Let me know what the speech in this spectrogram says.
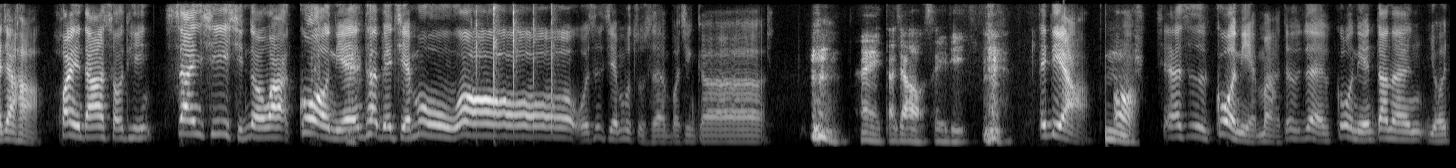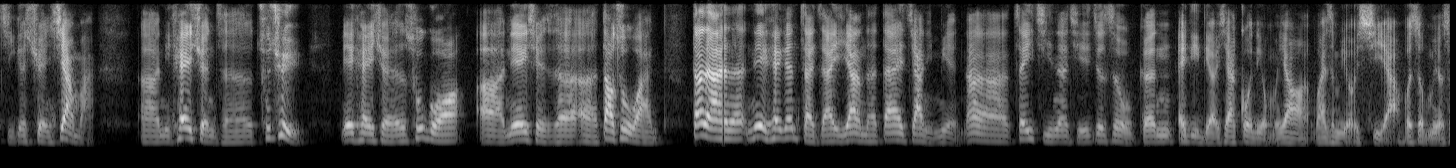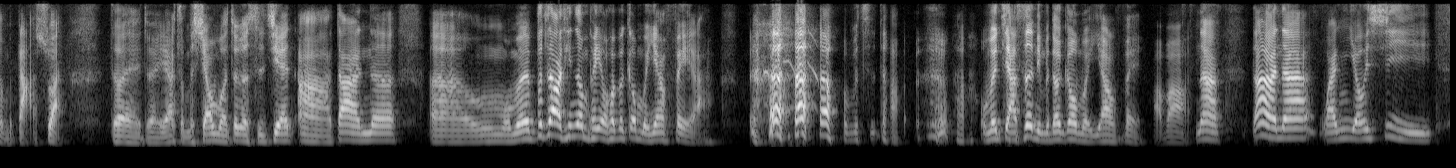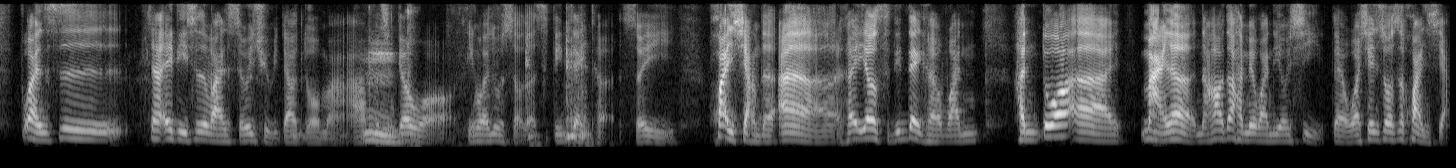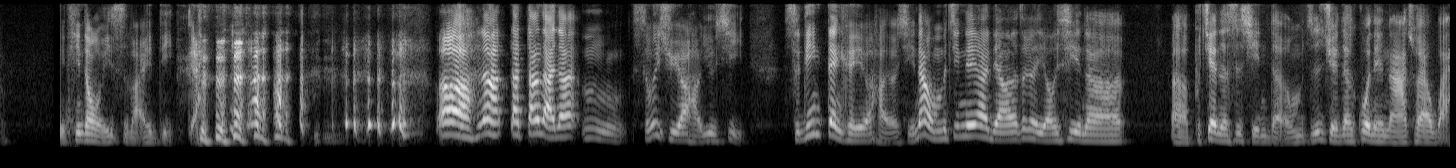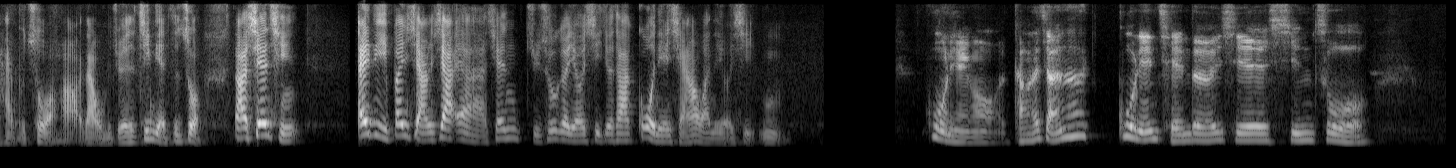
哎，大家好，欢迎大家收听山西行动蛙过年特别节目哦，我是节目主持人博金哥。嗨，大家好，我是 AD。AD 啊，哦，现在是过年嘛，对不对？过年当然有几个选项嘛，呃，你可以选择出去，你也可以选择出国，啊、呃，你也选择呃到处玩。当然呢，你也可以跟仔仔一样呢，待在家里面。那这一集呢，其实就是我跟 AD 聊一下过年我们要玩什么游戏啊，或者我们有什么打算。对对，要怎么消磨这个时间啊？当然呢，呃，我们不知道听众朋友会不会跟我们一样废啦？我不知道。我们假设你们都跟我们一样废，好不好？那当然呢，玩游戏，不管是像 AD 是玩 Switch 比较多嘛，啊，不是跟我因为入手了 Steam Deck，所以。幻想的呃，可以用 Steam Deck 玩很多呃买了然后都还没玩的游戏。对，我先说是幻想，你听懂我意思吧，AD？啊，那那当然呢，嗯，Switch 有好游戏，Steam Deck 也有好游戏。那我们今天要聊的这个游戏呢，呃，不见得是新的，我们只是觉得过年拿出来玩还不错哈。那我们觉得是经典之作。那先请 AD 分享一下，呃，先举出个游戏，就是他过年想要玩的游戏，嗯。过年哦，坦白讲，他过年前的一些新作，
